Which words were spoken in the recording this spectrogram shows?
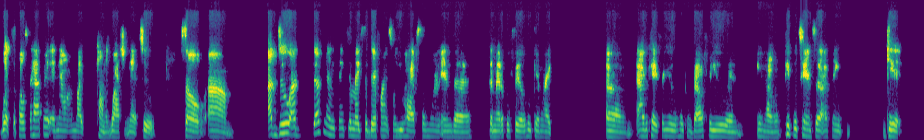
what's supposed to happen, and now I'm like kind of watching that too. So um, I do, I definitely think it makes a difference when you have someone in the the medical field who can like um, advocate for you, who can vouch for you, and you know, people tend to, I think, get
